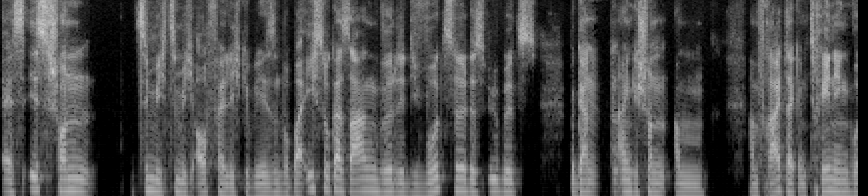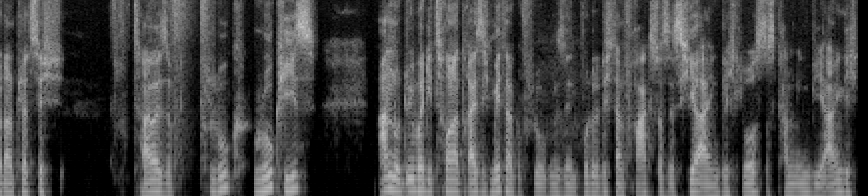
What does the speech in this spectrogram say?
es ist schon ziemlich, ziemlich auffällig gewesen. Wobei ich sogar sagen würde, die Wurzel des Übels begann eigentlich schon am, am Freitag im Training, wo dann plötzlich teilweise Flug-Rookies an und über die 230 Meter geflogen sind, wo du dich dann fragst, was ist hier eigentlich los? Das kann irgendwie eigentlich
